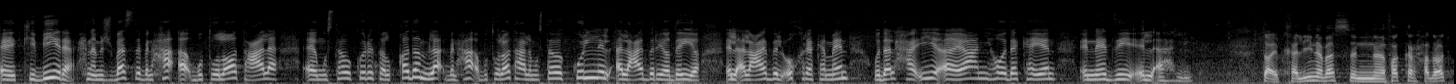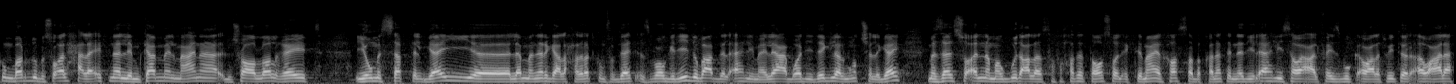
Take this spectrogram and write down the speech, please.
كبيرة. إحنا مش بس بنحقق بطولات على مستوى كرة القدم لا بنحقق بطولات على مستوى كل الألعاب الرياضية الألعاب الأخرى كمان. وده الحقيقة يعني هو ده كيان النادي الأهلي. طيب خلينا بس نفكر حضراتكم برضو بسؤال حلقتنا اللي مكمل معانا إن شاء الله لغاية يوم السبت الجاي. لما نرجع لحضراتكم في بداية أسبوع جديد وبعد الأهلي ما يلاعب وادي دجلة الماتش اللي جاي ما زال سؤالنا موجود على صفحات التواصل الاجتماعي الخاصة بقناة النادي الأهلي سواء على الفيسبوك أو على تويتر أو على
